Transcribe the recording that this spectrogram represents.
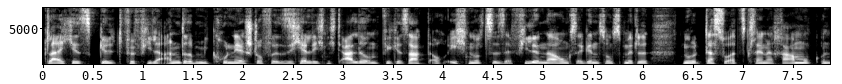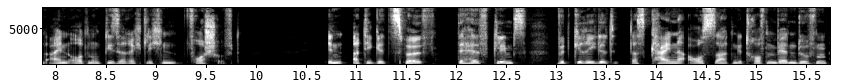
Gleiches gilt für viele andere Mikronährstoffe, sicherlich nicht alle. Und wie gesagt, auch ich nutze sehr viele Nahrungsergänzungsmittel, nur das so als kleine Rahmung und Einordnung dieser rechtlichen Vorschrift. In Artikel 12 der Health Claims wird geregelt, dass keine Aussagen getroffen werden dürfen,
